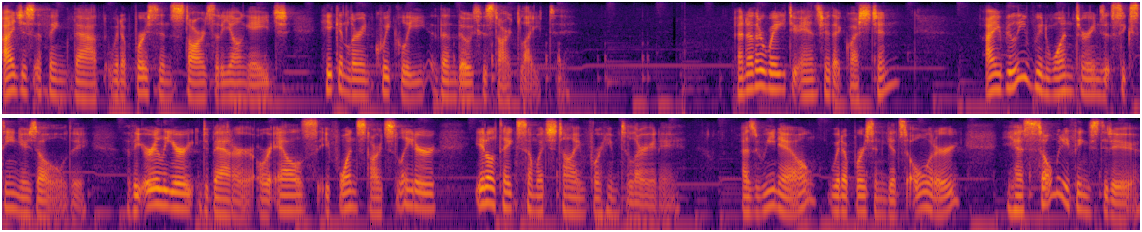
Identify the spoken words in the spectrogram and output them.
I just think that when a person starts at a young age, he can learn quickly than those who start late. Another way to answer that question I believe when one turns 16 years old, the earlier the better, or else if one starts later, it'll take so much time for him to learn. As we know, when a person gets older, he has so many things to do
